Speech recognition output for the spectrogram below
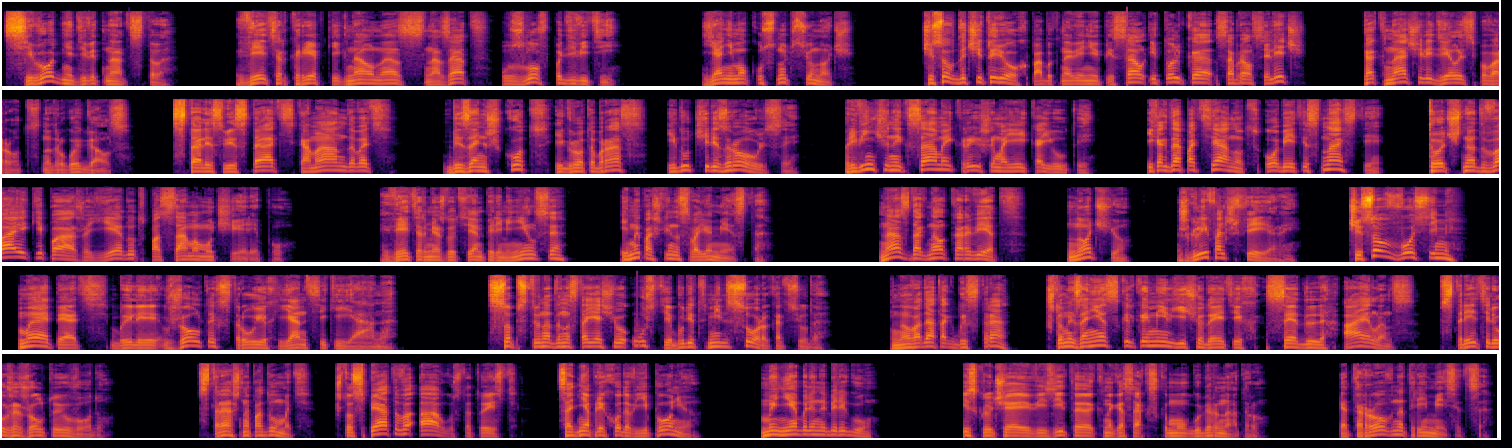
Сегодня, девятнадцатого, ветер крепкий гнал нас назад узлов по девяти. Я не мог уснуть всю ночь. Часов до четырех по обыкновению писал и только собрался лечь, как начали делать поворот на другой галс. Стали свистать, командовать. Безаньшкот и Гротобраз идут через Роульсы, привинченные к самой крыше моей каюты. И когда подтянут обе эти снасти, точно два экипажа едут по самому черепу. Ветер между тем переменился, и мы пошли на свое место. Нас догнал корвет. Ночью жгли фальшфееры. Часов восемь мы опять были в желтых струях Янсикияна. Собственно, до настоящего устья будет миль сорок отсюда. Но вода так быстра, что мы за несколько миль еще до этих Седль-Айлендс встретили уже желтую воду. Страшно подумать, что с 5 августа, то есть со дня прихода в Японию, мы не были на берегу, исключая визита к нагасакскому губернатору. Это ровно три месяца.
